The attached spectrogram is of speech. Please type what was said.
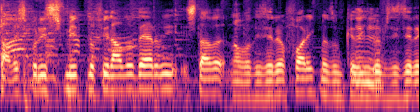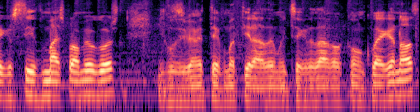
Talvez por isso Schmidt no final do derby estava, não vou dizer eufórico, mas um bocadinho, vamos dizer, agressivo demais para o meu gosto. Inclusive teve uma tirada muito desagradável com um colega nosso.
